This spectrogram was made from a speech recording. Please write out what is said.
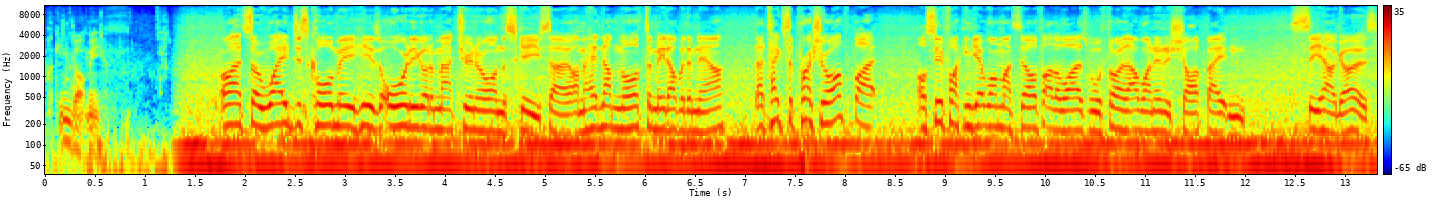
Fucking got me. All right, so Wade just called me. He has already got a Mac tuna on the ski. So I'm heading up north to meet up with him now. That takes the pressure off, but I'll see if I can get one myself. Otherwise, we'll throw that one in as shark bait and see how it goes.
